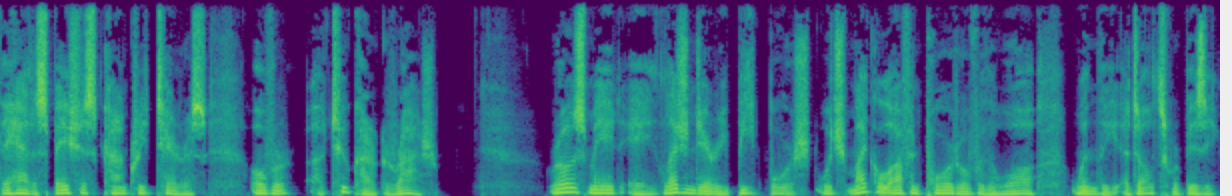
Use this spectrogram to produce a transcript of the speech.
They had a spacious concrete terrace over a two-car garage. Rose made a legendary beet borscht, which Michael often poured over the wall when the adults were busy.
